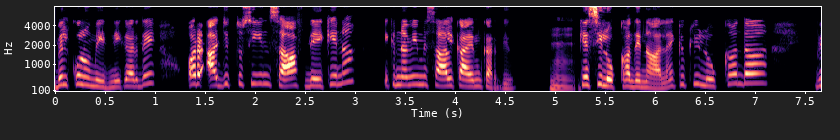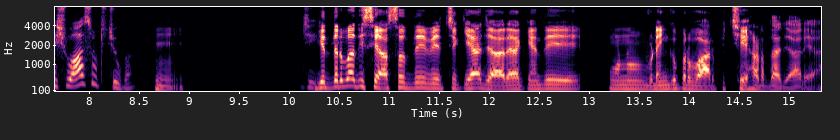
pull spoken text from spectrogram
ਬਿਲਕੁਲ ਉਮੀਦ ਨਹੀਂ ਕਰਦੇ ਔਰ ਅੱਜ ਤੁਸੀਂ ਇਨਸਾਫ ਦੇ ਕੇ ਨਾ ਇੱਕ ਨਵੀਂ ਮਿਸਾਲ ਕਾਇਮ ਕਰ ਦਿਓ ਹੂੰ। ਕਿ ਅਸੀਂ ਲੋਕਾਂ ਦੇ ਨਾਲ ਹਾਂ ਕਿਉਂਕਿ ਲੋਕਾਂ ਦਾ ਵਿਸ਼ਵਾਸ ਉੱਠ ਜਾਊਗਾ ਹੂੰ। ਜੀ। ਗਿੱਦੜਵਾ ਦੀ ਸਿਆਸਤ ਦੇ ਵਿੱਚ ਕਿਹਾ ਜਾ ਰਿਹਾ ਕਹਿੰਦੇ ਹੁਣ ਵੜਿੰਗ ਪਰਿਵਾਰ ਪਿੱਛੇ ਹਟਦਾ ਜਾ ਰਿਹਾ।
